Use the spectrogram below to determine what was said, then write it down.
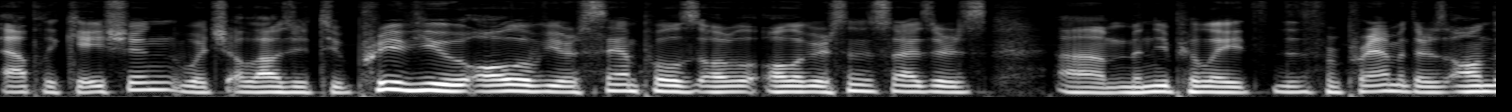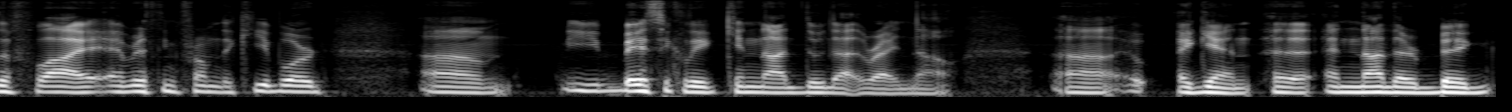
application, which allows you to preview all of your samples, all, all of your synthesizers, um, manipulate the different parameters on the fly, everything from the keyboard. Um, you basically cannot do that right now. Uh, again, uh, another big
